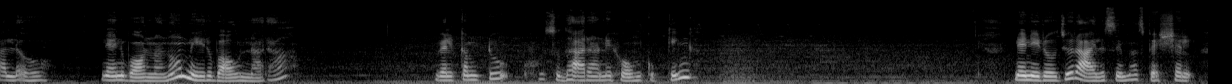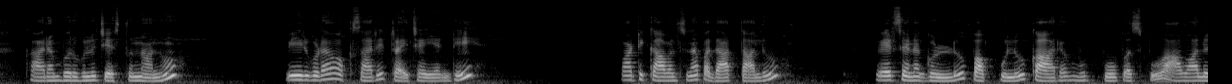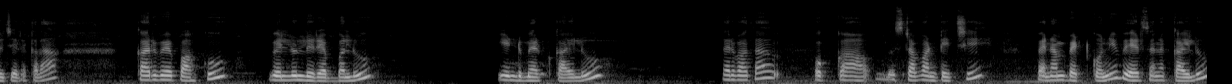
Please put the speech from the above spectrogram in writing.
Hello నేను బాగున్నాను మీరు బాగున్నారా? Welcome to Sudharani home cooking. నేను ఈరోజు రాయలసీమ స్పెషల్ కారం బొరుగులు చేస్తున్నాను. మీరు కూడా ఒకసారి ట్రై చేయండి. వాటికి కావలసిన పదార్థాలు వేరుశెనగ గుళ్ళు పప్పులు కారం ఉప్పు పసుపు ఆవాలు జీలకర్ర కరివేపాకు వెల్లుల్లి రెబ్బలు ఎండుమిరపకాయలు తర్వాత ఒక స్టవ్ అంటించి పెనం పెట్టుకొని వేరుశనగకాయలు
